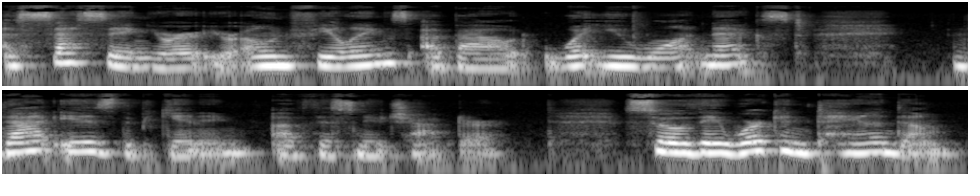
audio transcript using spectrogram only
assessing your, your own feelings about what you want next, that is the beginning of this new chapter. So they work in tandem.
